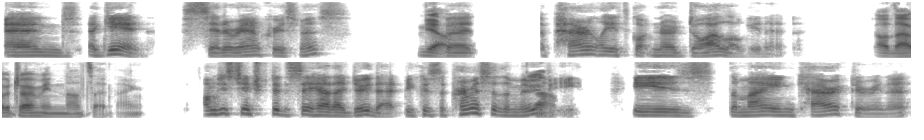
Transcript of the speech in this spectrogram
and again, set around Christmas, yeah. but apparently it's got no dialogue in it. oh, that would drive me nuts. I think. I'm just interested to see how they do that because the premise of the Yeah. movie is the main character in it.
